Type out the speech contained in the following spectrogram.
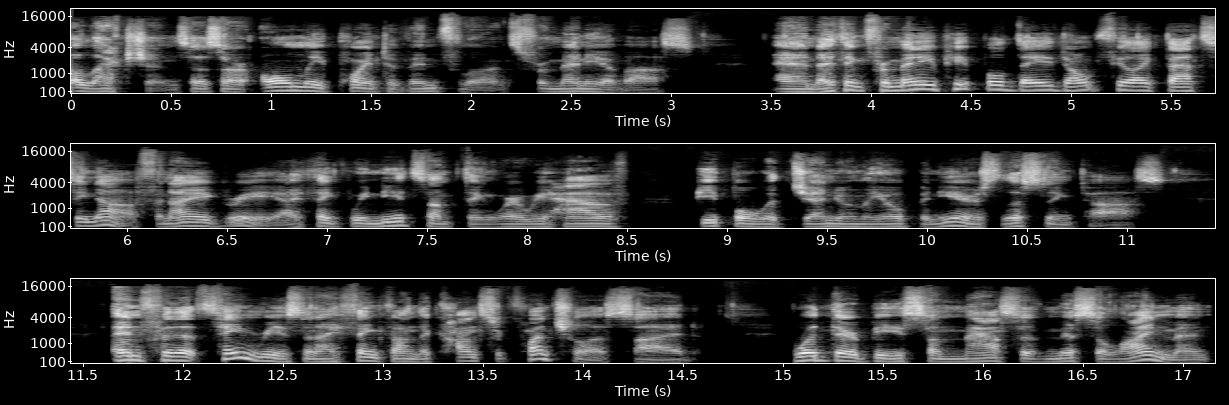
elections as our only point of influence for many of us. And I think for many people, they don't feel like that's enough. And I agree. I think we need something where we have people with genuinely open ears listening to us. And for that same reason, I think on the consequentialist side, would there be some massive misalignment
